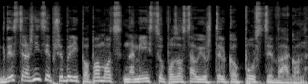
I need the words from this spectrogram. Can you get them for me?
Gdy strażnicy przybyli po pomoc, na miejscu pozostał już tylko pusty wagon.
